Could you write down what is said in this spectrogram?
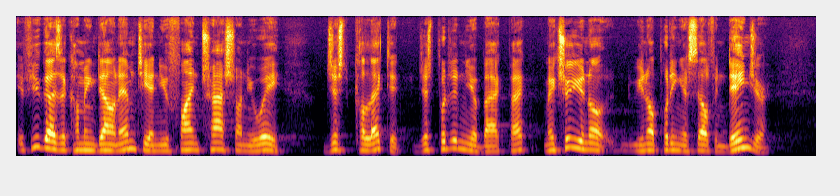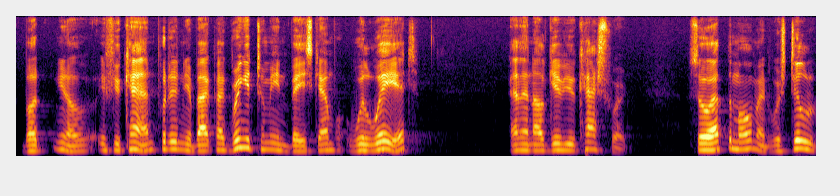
if you guys are coming down empty and you find trash on your way, just collect it. Just put it in your backpack. Make sure you know you're not putting yourself in danger. But you know, if you can, put it in your backpack. Bring it to me in base camp. We'll weigh it, and then I'll give you cash for it. So at the moment, we're still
